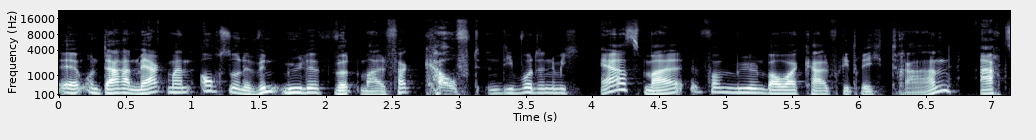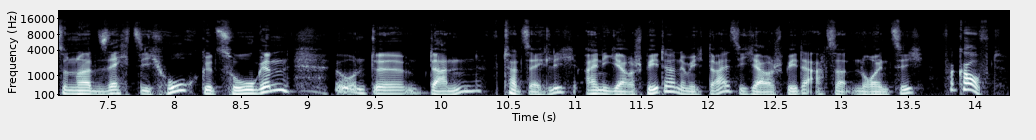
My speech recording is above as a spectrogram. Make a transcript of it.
Äh, und daran merkt man, auch so eine Windmühle wird mal verkauft. Die wurde nämlich erstmal vom Mühlenbauer Karl Friedrich Tran 1860 hochgezogen und äh, dann tatsächlich einige Jahre später, nämlich 30 Jahre später, 1890, verkauft.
